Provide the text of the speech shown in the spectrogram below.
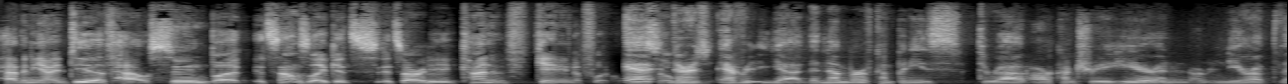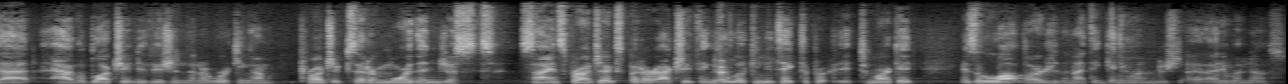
have any idea of how soon, but it sounds like it's it's already kind of gaining a foothold. And so there's every yeah, the number of companies throughout our country here and in Europe that have a blockchain division that are working on projects that are more than just science projects, but are actually things yeah. they're looking to take to, to market is a lot larger than I think anyone uh, anyone knows.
